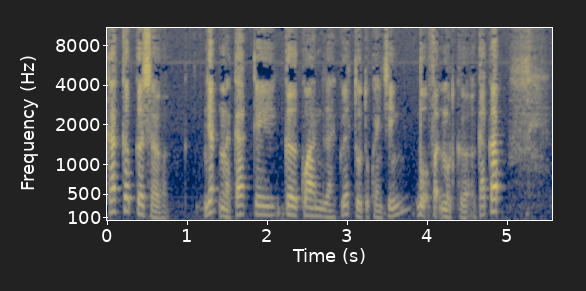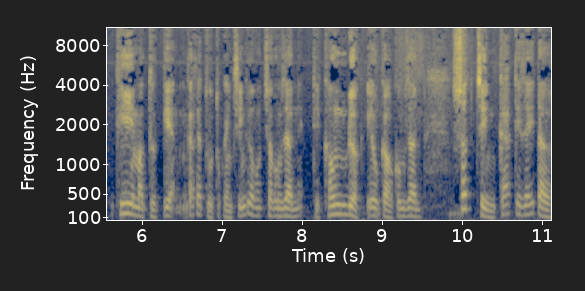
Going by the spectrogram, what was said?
các cấp cơ sở nhất là các cái cơ quan giải quyết thủ tục hành chính bộ phận một cửa ở các cấp. Khi mà thực hiện các cái thủ tục hành chính cho công dân ấy, thì không được yêu cầu công dân xuất trình các cái giấy tờ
